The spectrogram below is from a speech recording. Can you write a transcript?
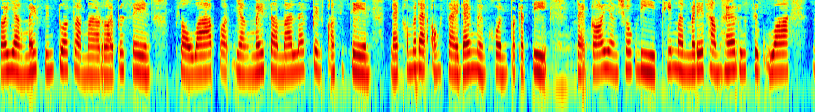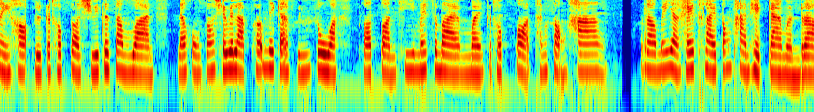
ก็ยังไม่ฟื้นตัวกลับมาร้อยเปอร์เซ็นต์เพราะว่าปอดยังไม่สามารถแลกเปลี่ยนออกซิเจน และคาร์บอนไดออกไซด์ได้เหมือนคนปกติ แต่ก็ยังโชคดีที่มันไม่ได้ทำให้รู้สึกว่าเหนื่อยหอบหรือกระทบต่อชีวิตประจำวัน และคงต้องใช้เวลาเพิ่มในการฟื้นตัว เพราะตอนที่ไม่สบายมันกระทบปอดทั้งสองข้าง เราไม่อยากให้ใครต้องผ่านเหตุการณ์เหมือนเรา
